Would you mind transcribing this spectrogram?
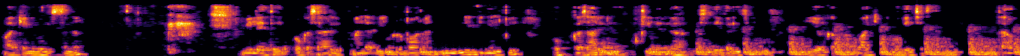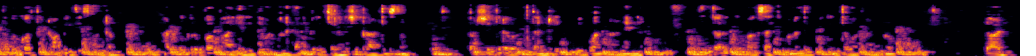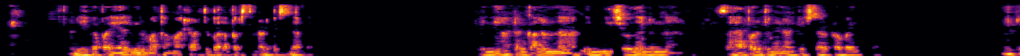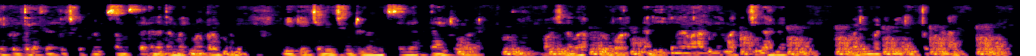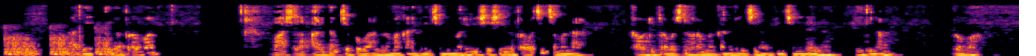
వాక్యాన్ని ముగిస్తున్నా. వీలైతే ఒకసారి మళ్ళీ ఈ కృపాలన్నింటినీ నిలిపి ఒక్కసారి నేను క్లియర్గా విశదీకరించి ఈ యొక్క వాక్యాన్ని ముగించేస్తాను. తర్వాత ఒక కొత్త టాపిక్ తీసుకుంటాం. అడుగు కృప బాల్యాన్ని దేవుడు మనకు అనుగ్రహించాలని ప్రార్థిస్తాం. పరిశుద్ధుడ తండ్రి మీకు వందనాలైనా ఇంతవరకు మాకు సాధ్యమైనందుకు మీకు ఇంత వందనాలు. అనేక పర్యాలు మీరు మాతో మాట్లాడుతూ బలపరుస్తూ నడిపిస్తున్నారు. ఎన్ని ఆటంకాలున్నా ఎన్ని శోధనలున్నా సహాయపడుతూనే నడిపిస్తున్నారు ప్రభా. మీకే కృతజ్ఞత అర్పించుకుంటున్నాం. సంస్థ ఘనత మహిమ ప్రభుత్వం మీకే చెల్లించుకుంటున్నాను థ్యాంక్ యూ భాషల వరకు అనేకమైన వరాలు మీరు మాకు ఇచ్చినారు వాటిని బట్టి మీకు ఎంతో అదే ప్రభావ భాషల అర్థం చెప్పు కూడా మాకు అనుగ్రహించింది మరి విశేషంగా ప్రవచించమన్నారు కాబట్టి ప్రవచన వరం మాకు అనుగ్రహించి నడిపించింది అయినా ఈ దిన ప్రభా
